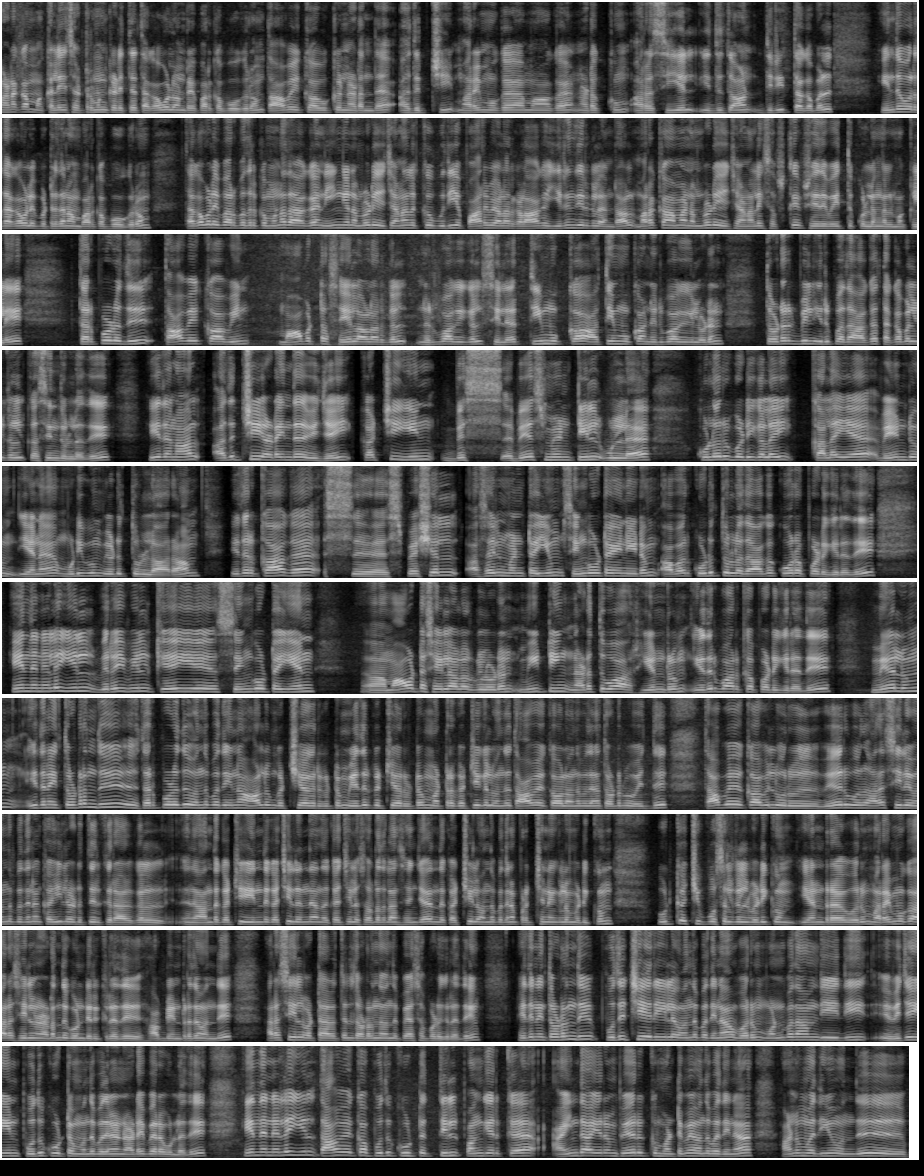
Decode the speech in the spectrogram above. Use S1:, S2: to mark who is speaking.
S1: வணக்கம் மக்களே. சற்றுமுன் கிடைத்த தகவல் ஒன்றை பார்க்க போகிறோம். தாவேக்காவுக்கு நடந்த அதிர்ச்சி மறைமுகமாக நடக்கும் அரசியல் இதுதான் திடீர் தகவல். இந்த ஒரு தகவலை பற்றி தான் நாம் பார்க்க போகிறோம். தகவலை பார்ப்பதற்கு முன்னதாக நீங்கள் நம்மளுடைய சேனலுக்கு புதிய பார்வையாளர்களாக இருந்தீர்கள் என்றால் மறக்காமல் நம்மளுடைய சேனலை சப்ஸ்கிரைப் செய்து வைத்துக் கொள்ளுங்கள் மக்களே. தற்பொழுது தாவேக்காவின் மாவட்ட செயலாளர்கள் நிர்வாகிகள் சிலர் திமுக அதிமுக நிர்வாகிகளுடன் தொடர்பில் இருப்பதாக தகவல்கள் கசிந்துள்ளது. இதனால் அதிர்ச்சி அடைந்த விஜய் கட்சியின் பெஸ் பேஸ்மெண்ட்டில் உள்ள குளறுபடிகளை களைய வேண்டும் என முடிவும் எடுத்துள்ளாராம். இதற்காக ஸ்பெஷல் அசைன்மெண்ட்டையும் செங்கோட்டையனிடம் அவர் கொடுத்துள்ளதாக கூறப்படுகிறது. இந்த நிலையில் விரைவில் கே. ஏ. செங்கோட்டையன் மாவட்ட செயலாளர்களுடன் மீட்டிங் நடத்துவார் என்றும் எதிர்பார்க்கப்படுகிறது. மேலும் இதனைத் தொடர்ந்து தற்பொழுது வந்து பார்த்திங்கன்னா ஆளும் கட்சியாக இருக்கட்டும் எதிர்க்கட்சியாக இருக்கட்டும் மற்ற கட்சிகள் வந்து தாவேக்காவில் வந்து பார்த்திங்கன்னா தொடர்பு வைத்து தாவேக்காவில் ஒரு வேறு ஒரு அரசியலை வந்து பார்த்திங்கன்னா கையில் எடுத்திருக்கிறார்கள். அந்த கட்சி இந்த கட்சியிலேருந்து அந்த கட்சியில் சொல்கிறதெல்லாம் செஞ்சால் இந்த கட்சியில் வந்து பார்த்திங்கன்னா பிரச்சனைகளும் வெடிக்கும் உட்கட்சி பூசல்கள் வெடிக்கும் என்ற ஒரு மறைமுக அரசியல் நடந்து கொண்டிருக்கிறது அப்படின்றது வந்து அரசியல் வட்டாரத்தில் தொடர்ந்து வந்து பேசப்படுகிறது. இதனைத் தொடர்ந்து புதுச்சேரியில் வந்து பார்த்திங்கன்னா வரும் ஒன்பதாம் தேதி விஜயின் பொதுக்கூட்டம் வந்து பார்த்திங்கன்னா நடைபெற உள்ளது இந்த நிலையில் தாவேக்கா பொதுக்கூட்டத்தில் பங்கேற்க ஐந்தாயிரம் பேருக்கு மட்டுமே வந்து பார்த்திங்கன்னா அனுமதியும் வந்து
